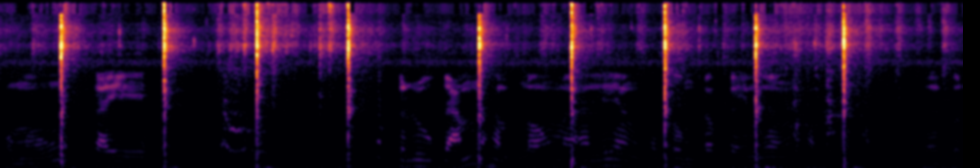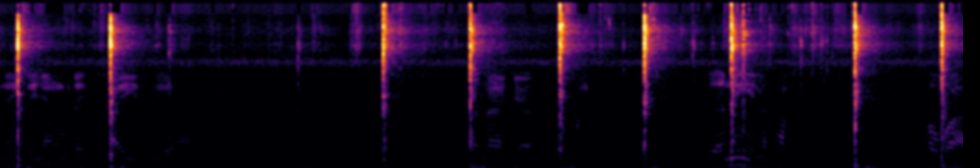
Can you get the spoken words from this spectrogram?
ผมเอาไก่ ระดูกดำนะครับลองมาเลี้ยงผสมกับไก่เมืองนะครับแต่ตัวนี้ก็ยังไม่ได้ไข่เถื่อก็น่าจะเดือนนี้แล้วครับ เพราะว่า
